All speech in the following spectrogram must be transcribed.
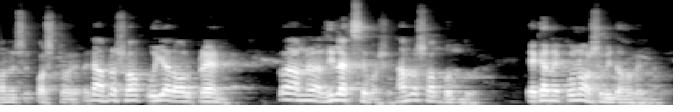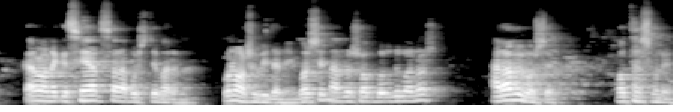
মানুষের কষ্ট হয় এটা আমরা সব উই আর অল ফ্রেন্ড আমরা রিল্যাক্সে বসেন আমরা সব বন্ধু। এখানে কোনো অসুবিধা হবে না। কারণ অনেকে শেয়ার ছাড়া বসতে পারে না। কোনো অসুবিধা নেই। বসেন আমরা সব বন্ধু মানুষ আরামে বসেন কথা শুনেন।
